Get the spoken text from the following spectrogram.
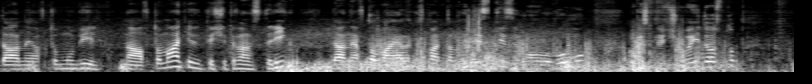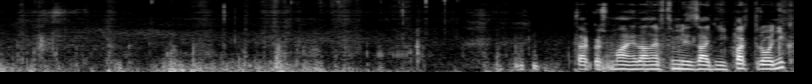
Даний автомобіль на автоматі 2013 рік. Даний авто має легкосплантові диски, зимову гуму, безключовий доступ. Також має даний автомобіль задній парктронік,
